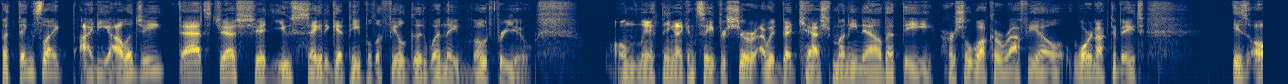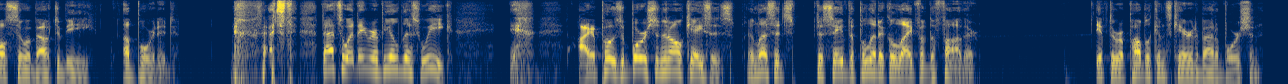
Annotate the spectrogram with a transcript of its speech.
But things like ideology, that's just shit you say to get people to feel good when they vote for you. Only thing I can say for sure, I would bet cash money now that the Herschel Walker Raphael Warnock debate is also about to be aborted. that's that's what they revealed this week. I oppose abortion in all cases, unless it's to save the political life of the father. If the Republicans cared about abortion,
